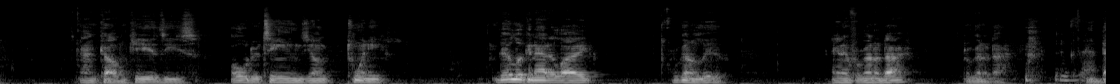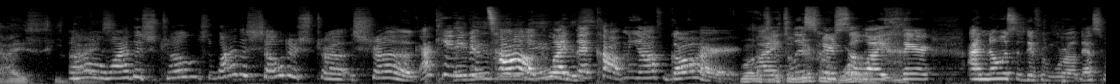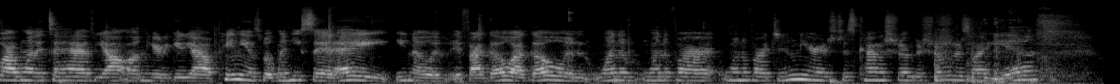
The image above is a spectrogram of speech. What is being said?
I can call them kids, these older teens, young 20s, they're looking at it like, we're gonna live. And if we're gonna die, I'm gonna die. He dies. He oh, dies. Oh, why the strokes? Why the shoulder shrug? Shrug. I can't It even talk. Like that caught me off guard. Well, like it's a different listeners, so like they're. I know it's a different world. That's why I wanted to have y'all on here to give y'all opinions. But when he said, "Hey, you know, if, if I go, I go," and one of one of our one of our juniors just kind of shrugged her shoulders, like, "Yeah."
